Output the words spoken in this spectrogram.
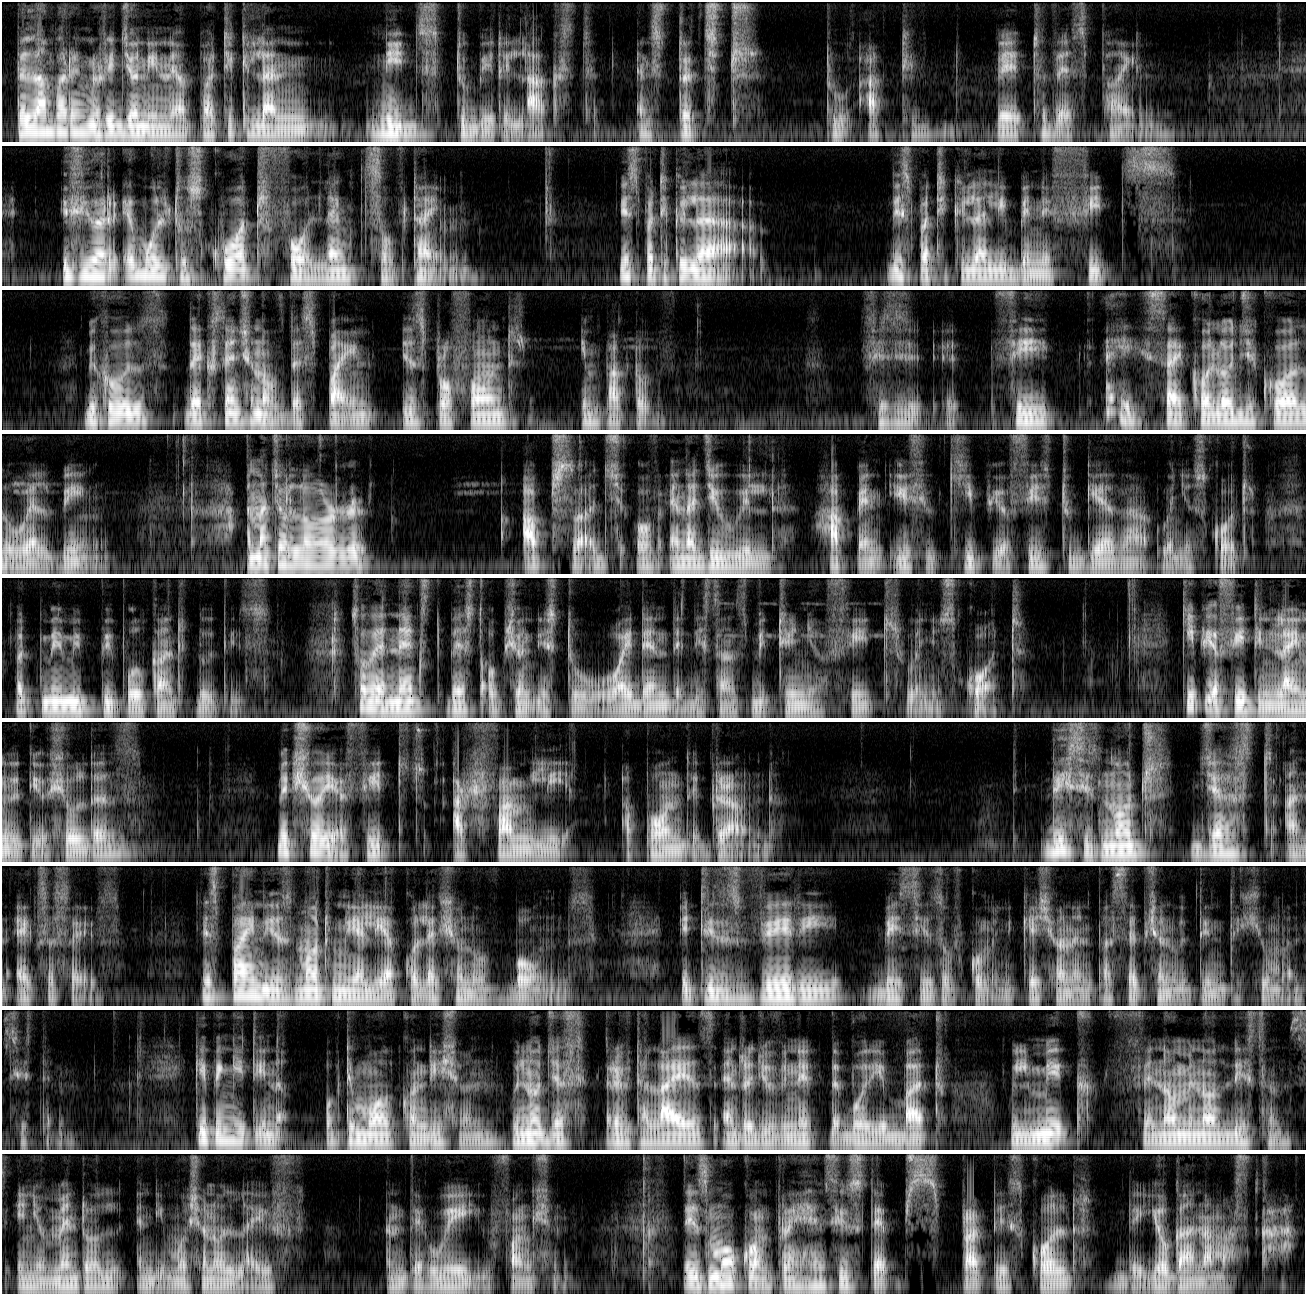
The lumbar region in a particular needs to be relaxed and stretched to activate the spine. If you are able to squat for lengths of time, this particular this particularly benefits because the extension of the spine is profound impact of phys- hey, eh, psychological well-being. A natural upsurge of energy will happen if you keep your feet together when you squat. But many people can't do this. So the next best option is to widen the distance between your feet when you squat. Keep your feet in line with your shoulders. Make sure your feet are firmly upon the ground. This is not just an exercise. The spine is not merely a collection of bones. It is very basis of communication and perception within the human system. Keeping it in optimal condition will not just revitalize and rejuvenate the body but will make phenomenal distance in your mental and emotional life and the way you function. There is more comprehensive steps practice called the Yoga Namaskar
